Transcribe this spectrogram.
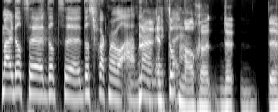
Maar dat, eh, dat, eh, dat sprak me wel aan. Nou, en toch mogen de, de,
